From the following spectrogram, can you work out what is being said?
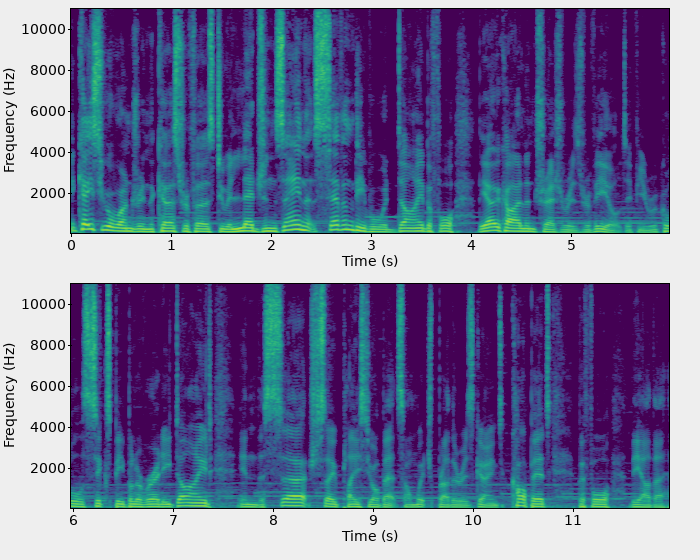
In case you were wondering, the curse refers to a legend saying that seven people would die before the Oak Island treasure is revealed. If you recall, six people have already died in the search, so place your bets on which brother is going to cop it before the other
